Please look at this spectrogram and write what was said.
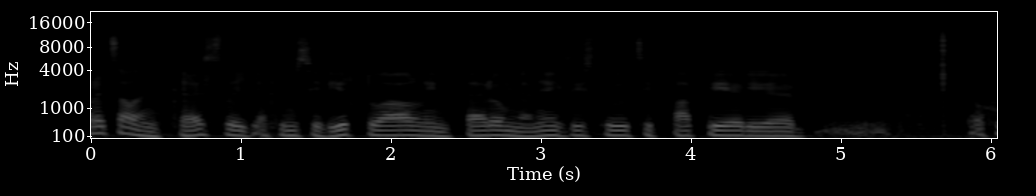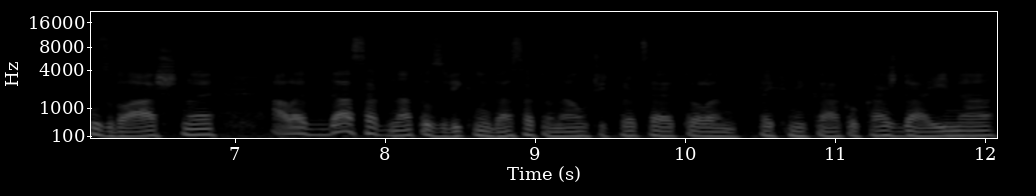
Predsa len kresliť akýmsi virtuálnym perom na neexistujúci papier je trochu zvláštne, ale dá sa na to zvyknúť, dá sa to naučiť, predsa je to len technika ako každá iná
